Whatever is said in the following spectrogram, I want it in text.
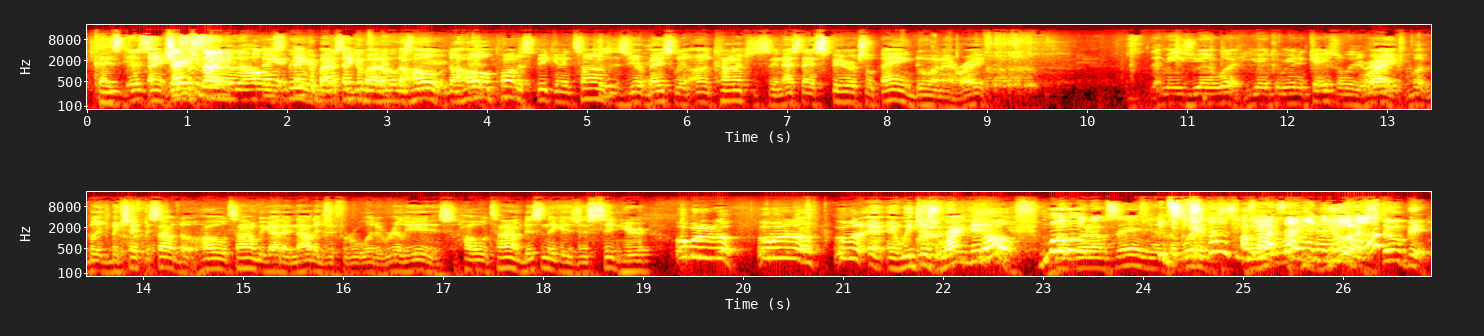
Because That's, Think- that's a think- sign of the Holy think, Spirit. Think about it. Think gift of about it. The whole the whole point of speaking in tongues is you're basically unconscious, and that's that spiritual thing doing that, right? That means you in what? You in communication with it, right? Right. But but but check this out though. Whole time we gotta acknowledge it for what it really is. Whole time this nigga is just sitting here. And, and we just writing it off. But what I'm saying is, what if, I was but gonna what say, if- sound like you are stupid.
